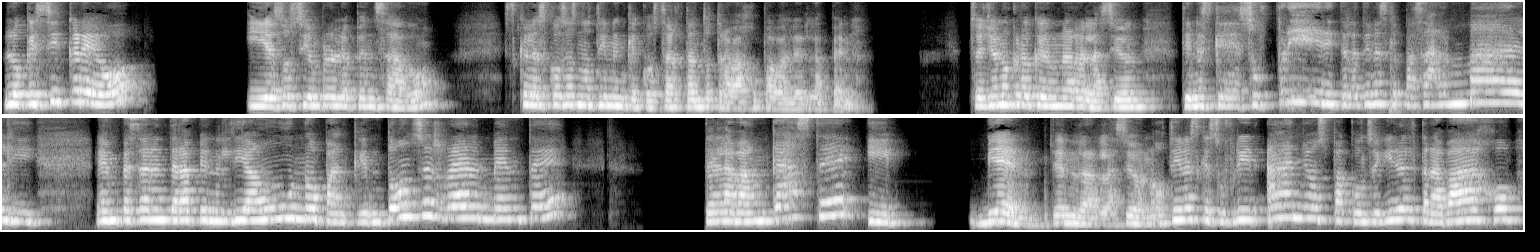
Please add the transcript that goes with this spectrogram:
Lo que sí creo, y eso siempre lo he pensado, es que las cosas no tienen que costar tanto trabajo para valer la pena. O sea, yo no creo que en una relación tienes que sufrir y te la tienes que pasar mal y empezar en terapia en el día uno para que entonces realmente te la bancaste y bien tiene la relación. O tienes que sufrir años para conseguir el trabajo. O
